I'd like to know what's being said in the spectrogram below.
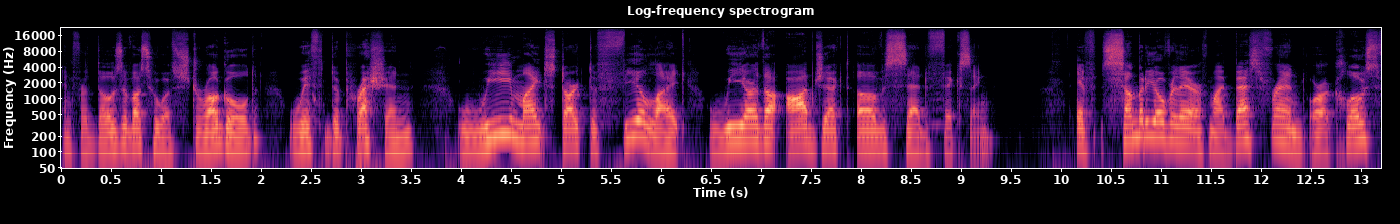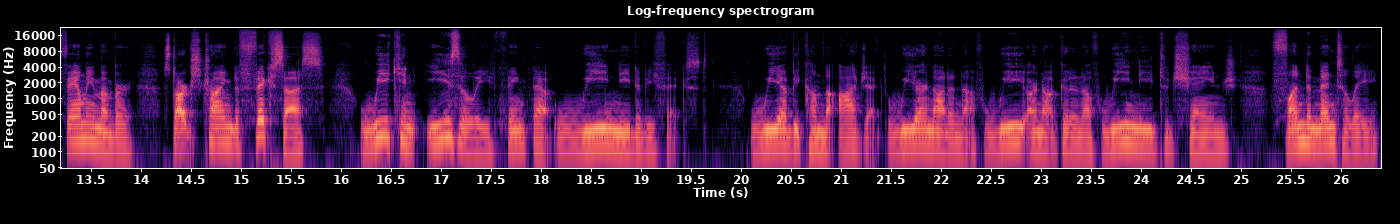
And for those of us who have struggled with depression, we might start to feel like we are the object of said fixing. If somebody over there, if my best friend or a close family member starts trying to fix us, we can easily think that we need to be fixed. We have become the object. We are not enough. We are not good enough. We need to change fundamentally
